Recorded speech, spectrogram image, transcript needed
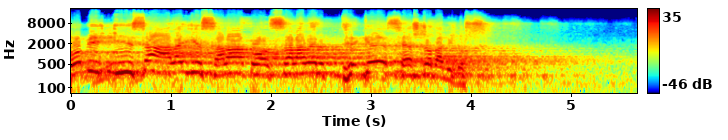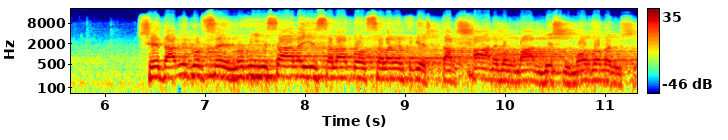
নবী ঈসা আলাই সালামের থেকে শ্রেষ্ঠ দাবি করছে। সে দাবি করছে, নবী ঈসা আলাই সালামের থেকে তার শান এবং মান বেশি, মর্যাদা বেশি।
